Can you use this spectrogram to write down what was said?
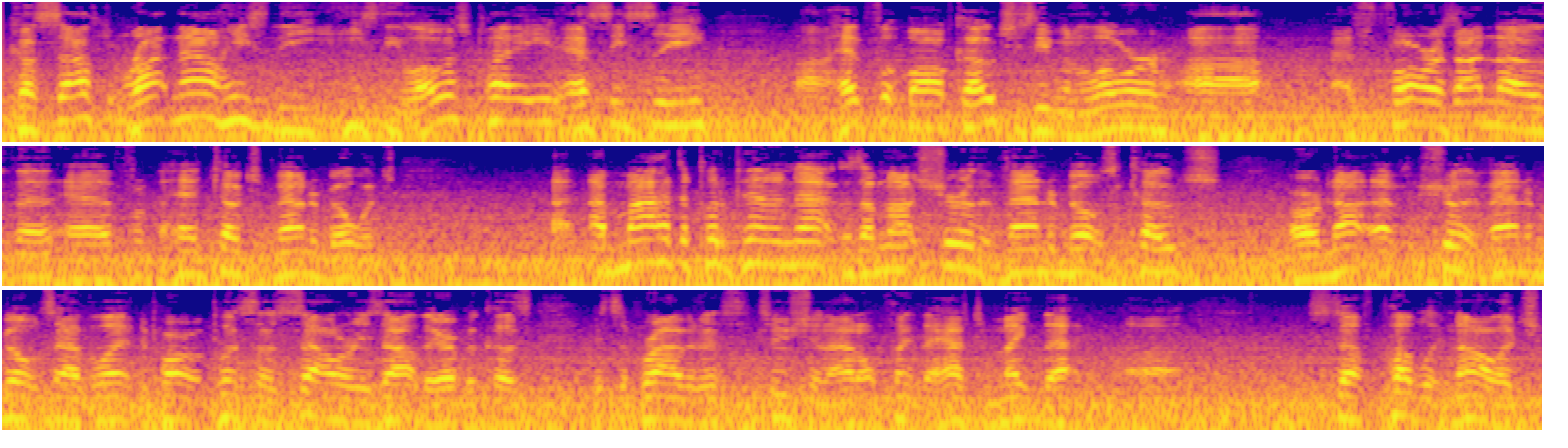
Because South right now he's the he's the lowest paid SEC uh, head football coach. He's even lower, uh, as far as I know, than uh, from the head coach at Vanderbilt, which I, I might have to put a pin in that because I'm not sure that Vanderbilt's coach, or not I'm sure that Vanderbilt's athletic department puts those salaries out there because it's a private institution. I don't think they have to make that uh, stuff public knowledge.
